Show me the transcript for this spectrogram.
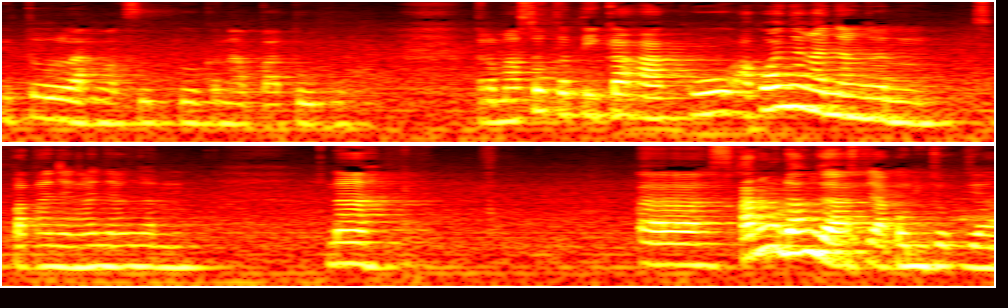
Itulah maksudku kenapa tubuh. Termasuk ketika aku aku anyang-anyangan sempat anyang-anyangan. Nah eh, sekarang udah enggak sejak aku di Jogja?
